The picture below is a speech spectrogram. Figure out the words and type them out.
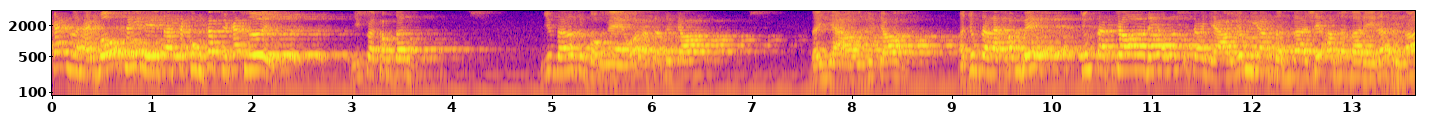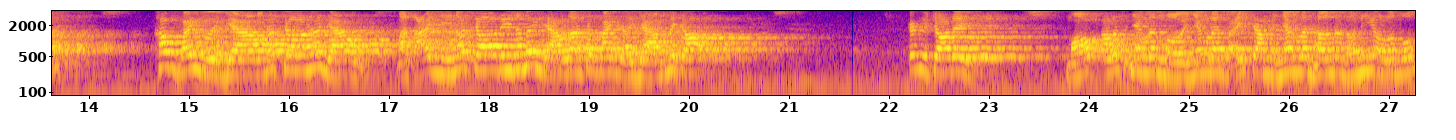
các ngươi hãy bố thí đi, ta sẽ cung cấp cho các ngươi. Nhưng ta không tin. Chúng ta nói, tôi còn nghèo quá là sao tôi cho? Để giàu tôi cho. Mà chúng ta là không biết. Chúng ta cho đi, Allah sẽ cho giàu giống như anh từng Sheikh ba đi đó từng nói không phải người giàu nó cho nó giàu, mà tại vì nó cho đi nó mới giàu lên, chứ không phải đợi giàu nó mới cho. Các người cho đi. Một Allah sẽ nhân lên 10 nhân lên 700 thì nhân lên hơn đó nữa, nếu Allah muốn.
